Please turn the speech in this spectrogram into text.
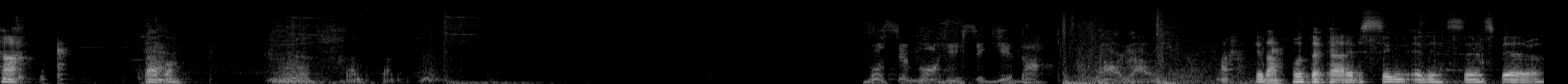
Ah. Tá bom. Tá bom, tá bom. Você morre em seguida. Ah, filho da puta, cara. Ele se, ele se esperou.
